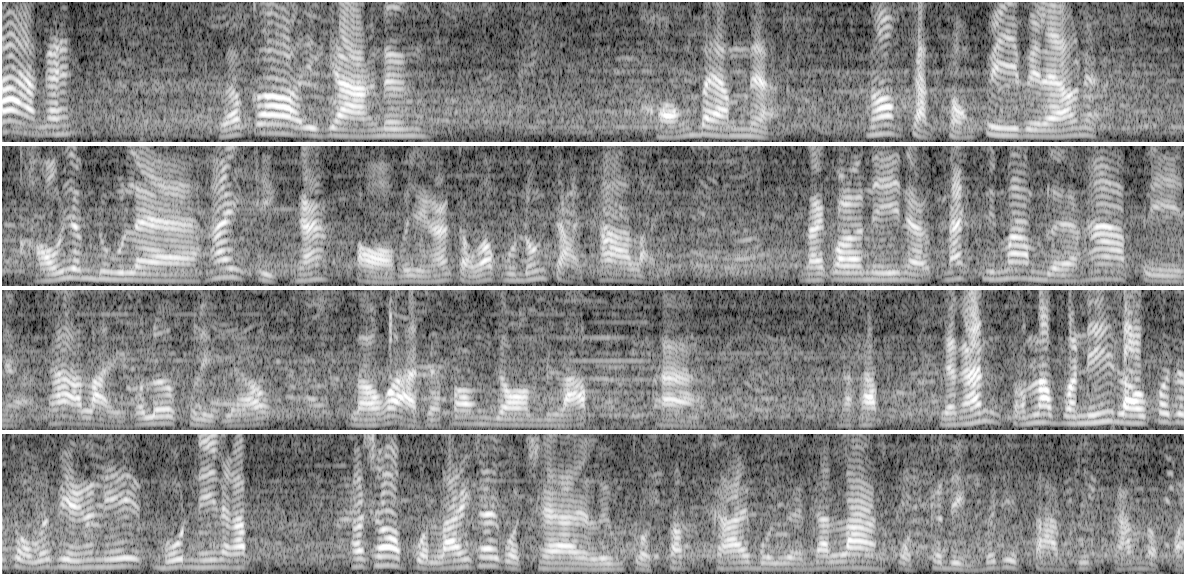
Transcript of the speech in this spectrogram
มากไงแล้วก็อีกอย่างหนึ่งของแบมเนี่ยนอกจาก 2 ปีไปแล้วเนี่ยเขายังดูแลให้อีกนะ ต่อไปอย่างนั้นแต่ว่าคุณต้องจ่ายค่าอะไหล่ ในกรณีเนี่ยแม็กซิมัมเลย 5 ปีเนี่ยถ้าอะไหล่เขาเลิกผลิตแล้ว เราก็อาจจะต้องยอมรับอ่านะครับอย่างนั้นสำหรับวันนี้เราก็จะจบไว้เพียงเท่านี้บูธนี้นะครับ ถ้าชอบกดไลค์ใช่กดแชร์ อย่าลืมกด subscribe บริเวณด้านล่างกดกระดิ่งเพื่อติดตามคลิปครั้งต่อไป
